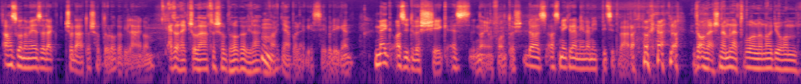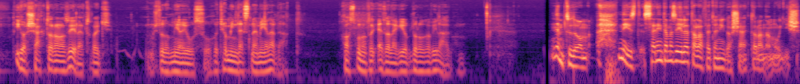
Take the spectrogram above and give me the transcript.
azt gondolom, hogy ez a legcsodálatosabb dolog a világon. Ez a legcsodálatosabb dolog a világon? Nagyjából egészéből, igen. Meg az üdvösség, ez nagyon fontos. De az, az még remélem egy picit várat magára. De András, nem lett volna nagyon igazságtalan az élet, vagy most tudom, mi a jó szó, hogyha mindezt nem éled át? Ha azt mondod, hogy ez a legjobb dolog a világon? Nem tudom. Nézd, szerintem az élet alapvetően igazságtalan amúgy is.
